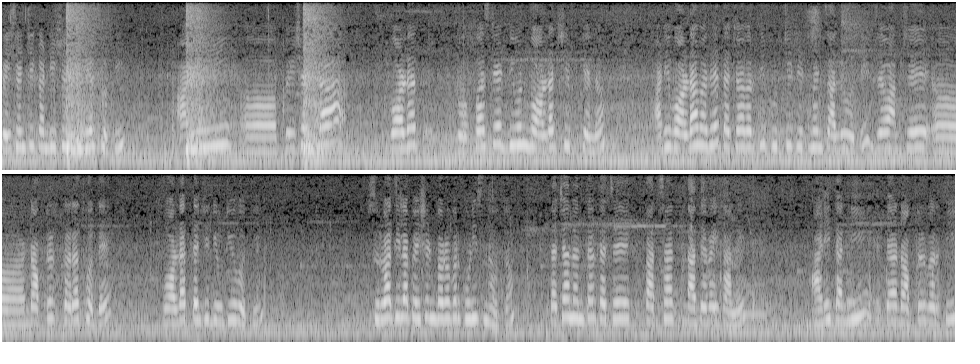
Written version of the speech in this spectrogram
पेशंटची कंडिशन सिरियस होती. आणि पेशंटला वॉर्डात फर्स्ट एड देऊन वॉर्डात शिफ्ट केलं. आणि वॉर्डामध्ये त्याच्यावरती पुढची ट्रीटमेंट चालू होती. जेव्हा आमचे डॉक्टर करत होते वॉर्डात त्यांची ड्युटी होती. सुरुवातीला पेशंटबरोबर कुणीच नव्हतं. त्याच्यानंतर त्याचे पाच सात नातेवाईक आले. आणि त्यांनी त्या डॉक्टरवरती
